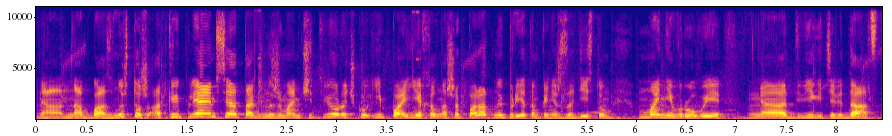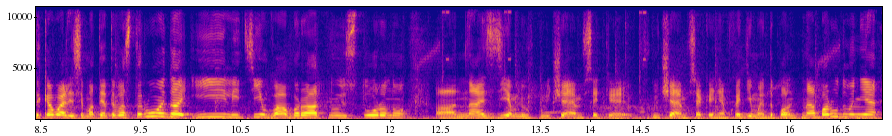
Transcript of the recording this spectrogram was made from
а, на базу. Ну что ж, открепляемся, также нажимаем четверочку и поехал наш аппарат, ну и при этом, конечно, задействуем маневровые а, двигатели. Да, отстыковались им от этого астероида и летим в обратную сторону а, на Землю. Включаем всякие включаем всякое необходимое дополнительное оборудование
